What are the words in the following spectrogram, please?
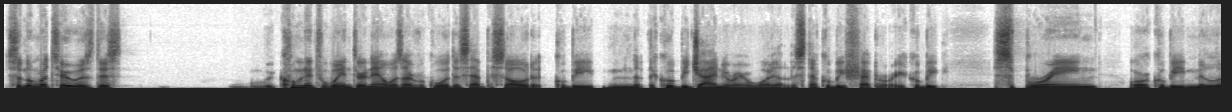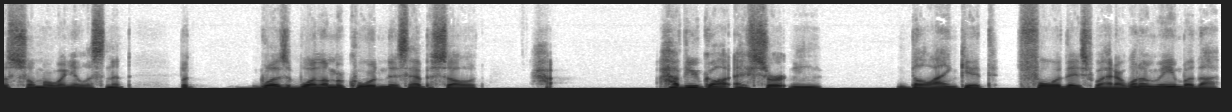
So number two is this. We're coming into winter now as I record this episode. It could be it could be January while you're listening. It could be February. It could be spring or it could be middle of summer when you're listening. But was while I'm recording this episode, ha, have you got a certain blanket for this weather. What do I mean by that,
